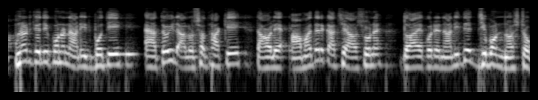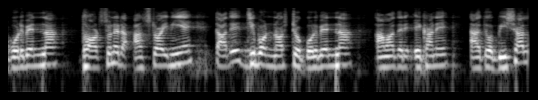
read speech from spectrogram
আপনার যদি কোনো নারীর প্রতি এতই লালসা থাকে, তাহলে আমাদের কাছে আসুন। দয়া করে নারীদের জীবন নষ্ট করবেন না। ধর্ষণের আশ্রয় নিয়ে তাদের জীবন নষ্ট করবেন না। আমাদের এখানে এত বিশাল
